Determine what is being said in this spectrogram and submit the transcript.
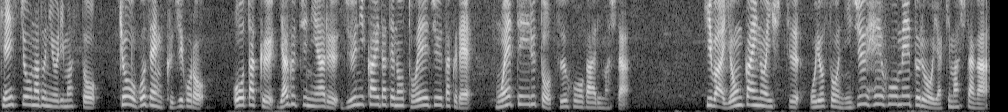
警視庁などによりますと、今日午前9時ごろ、大田区矢口にある12階建ての都営住宅で燃えていると通報がありました。火は4階の一室およそ20平方メートルを焼きましたが、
